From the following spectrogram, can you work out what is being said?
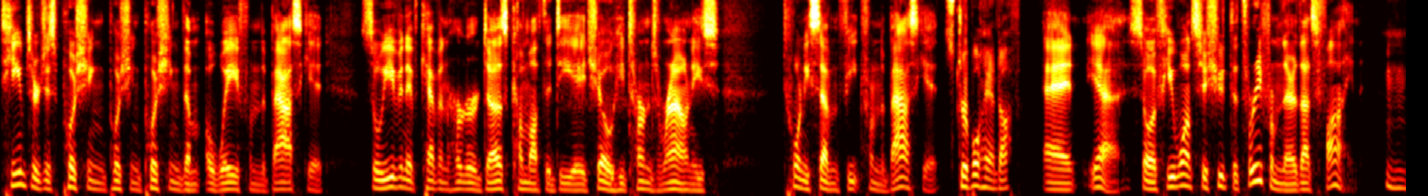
teams are just pushing, pushing, pushing them away from the basket. So even if Kevin Huerter does come off the DHO, he turns around, he's 27 feet from the basket. It's triple handoff. And yeah, so if he wants to shoot the three from there, that's fine. Mm-hmm.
